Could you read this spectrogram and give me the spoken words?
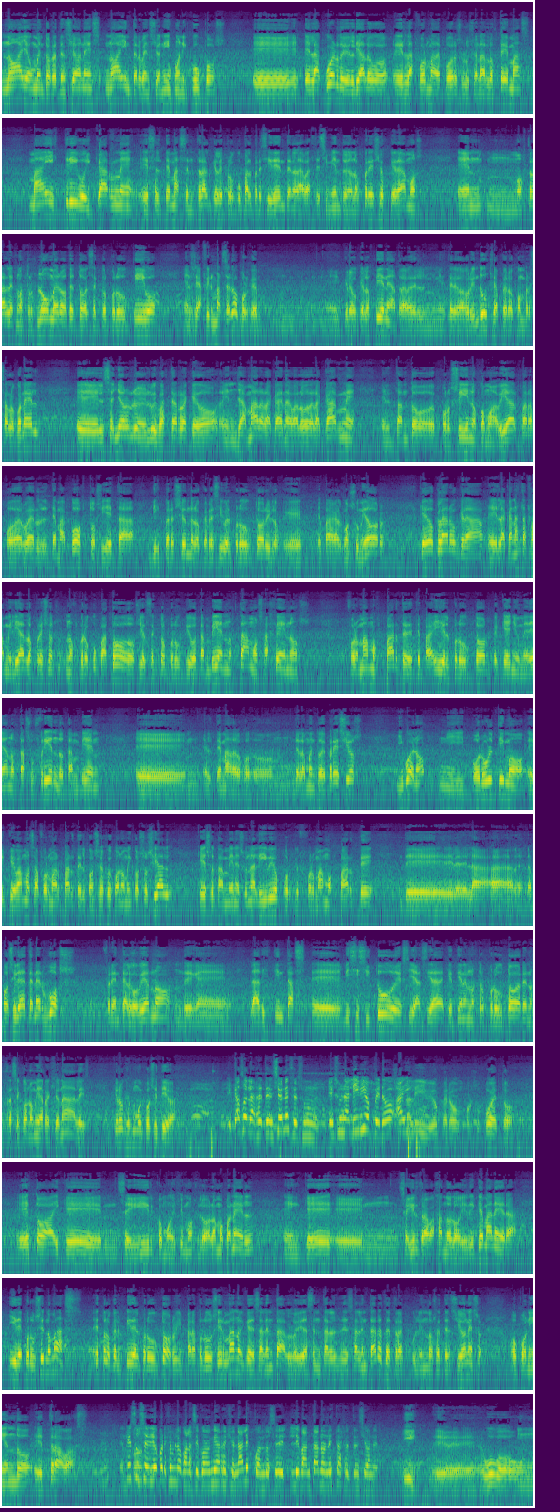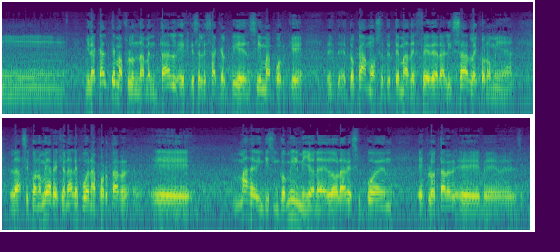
no hay aumento de retenciones, no hay intervencionismo ni cupos, el acuerdo y el diálogo es la forma de poder solucionar los temas maíz, trigo y carne es el tema central que le preocupa al presidente en el abastecimiento y en los precios. Quedamos en mm, mostrarles nuestros números de todo el sector productivo, en reafirmárselo, porque mm, eh, creo que los tiene a través del Ministerio de Agroindustria, pero conversarlo con él. el señor Luis Basterra quedó en llamar a la cadena de valor de la carne, en tanto porcinos como aviar, para poder ver el tema costos y esta dispersión de lo que recibe el productor y lo que paga el consumidor. Quedó claro que eh, la, canasta familiar, los precios nos preocupa a todos y el sector productivo también, no estamos ajenos, formamos parte de este país, el productor pequeño y mediano está sufriendo también eh, el tema del aumento de precios. Y bueno, y por último, eh, que vamos a formar parte del Consejo Económico Social, que eso también es un alivio porque formamos parte de la, la posibilidad de tener voz frente al gobierno de las distintas eh, vicisitudes y ansiedades que tienen nuestros productores, nuestras economías regionales. Creo que es muy positiva. El caso de las retenciones es un, es un alivio, pero es hay... Un alivio, pero por supuesto, esto hay que mm, seguir, como dijimos, lo hablamos con él, en que eh, seguir trabajándolo. ¿Y de qué manera? Y de produciendo más. Esto es lo que pide el productor. Y para producir más no hay que desalentarlo. Y desalentar, desalentar es de poniendo retenciones o poniendo eh, trabas. ¿Qué sucedió, por ejemplo, con las economías regionales cuando se levantaron estas retenciones? Y eh, hubo un... Mira, acá el tema fundamental es que se le saque el pie de encima porque eh, tocamos este tema de federalizar la economía. Las economías regionales pueden aportar eh, más de 25 mil millones de dólares y pueden explotar,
